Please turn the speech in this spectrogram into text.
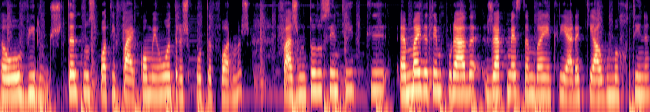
a ouvir-nos, tanto no Spotify como em outras plataformas, faz-me todo o sentido que a meio da temporada já comece também a criar aqui alguma rotina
